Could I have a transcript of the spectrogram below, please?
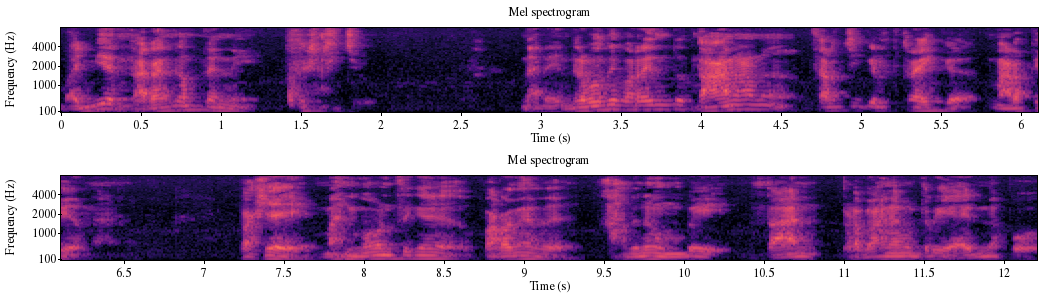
വലിയ തരംഗം തന്നെ സൃഷ്ടിച്ചു. നരേന്ദ്രമോദി പറയുന്നത് താനാണ് സർജിക്കൽ സ്ട്രൈക്ക് നടത്തിയതെന്നാണ്. പക്ഷേ മൻമോഹൻ സിംഗ് പറഞ്ഞത് അതിനു മുമ്പേ താൻ പ്രധാനമന്ത്രി പ്രധാനമന്ത്രിയായിരുന്നപ്പോൾ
